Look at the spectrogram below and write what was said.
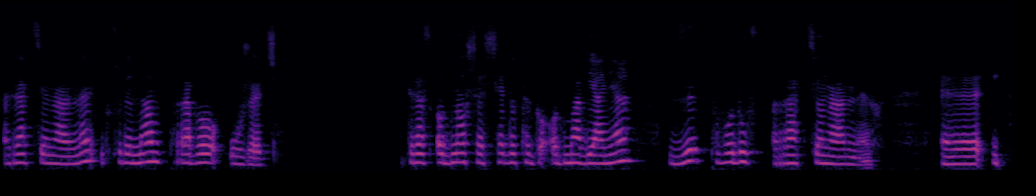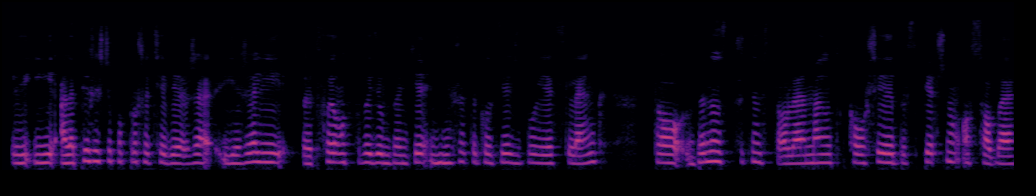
racjonalny i który mam prawo użyć? I teraz odnoszę się do tego odmawiania z powodów racjonalnych. E, I, i, ale pierwszy jeszcze poproszę Ciebie, że jeżeli Twoją odpowiedzią będzie nie chcę tego zjeść, bo jest lęk, to będąc przy tym stole, mając koło siebie bezpieczną osobę,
